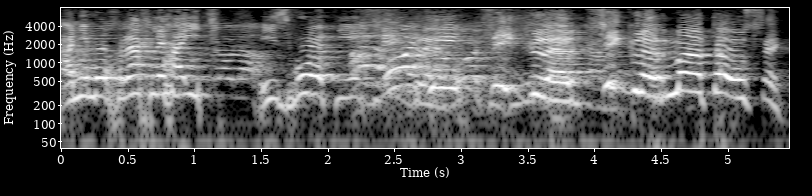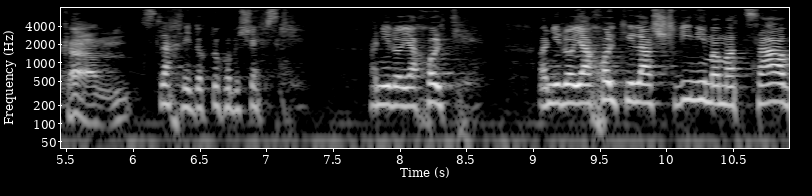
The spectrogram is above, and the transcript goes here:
אני מוכרח להעיד. עזבו אותי, עזבו אותי! ציגלר, ציגלר, מה אתה עושה כאן? סלח לי, דוקטור קובשבסקי. אני לא יכולתי. אני לא יכולתי להשלים עם המצב.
